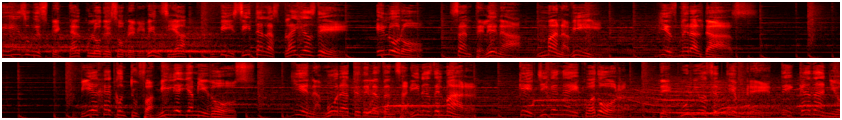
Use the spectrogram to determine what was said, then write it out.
es un espectáculo de sobrevivencia, visita las playas de El Oro, Santa Elena, Manabí y Esmeraldas. Viaja con tu familia y amigos y enamórate de las danzarinas del mar que llegan a Ecuador de junio a septiembre de cada año.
